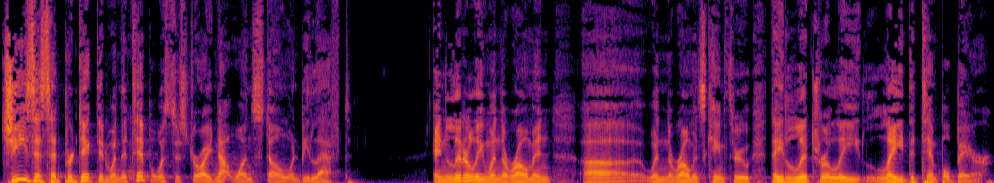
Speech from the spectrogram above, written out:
Jesus had predicted when the temple was destroyed, not one stone would be left. And literally, when the Roman uh, when the Romans came through, they literally laid the temple bare,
